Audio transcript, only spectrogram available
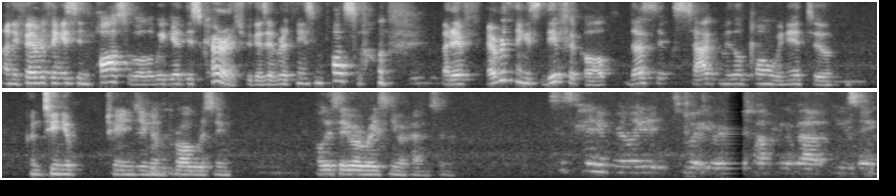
and if everything is impossible we get discouraged because everything is impossible. But if everything is difficult that's the exact middle point we need to continue changing and progressing. Alyssa, you are raising your hand sir. This is kind of related to what you were talking about using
